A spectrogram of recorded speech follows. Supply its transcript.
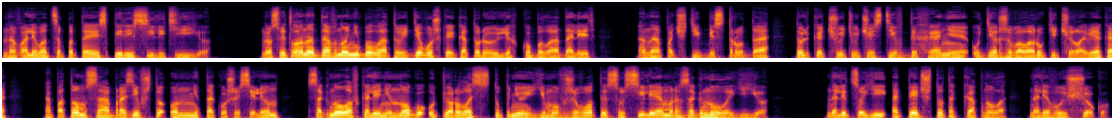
наваливаться, пытаясь пересилить ее. Но Светлана давно не была той девушкой, которую легко было одолеть, она почти без труда, только чуть участив дыхание, удерживала руки человека, а потом, сообразив, что он не так уж и силен, согнула в колени ногу, уперлась ступней ему в живот и с усилием разогнула ее. На лицо ей опять что-то капнуло, на левую щеку.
